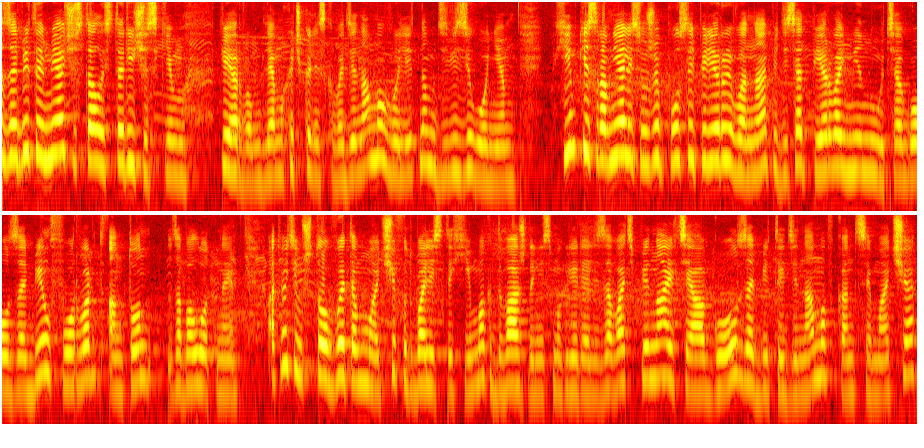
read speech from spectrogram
этот забитый мяч стал историческим первым для махачкалинского «Динамо» в элитном дивизионе. Химки сравнялись уже после перерыва на 51-й минуте. Гол забил форвард Антон Заболотный. Отметим, что в этом матче футболисты «Химок» дважды не смогли реализовать пенальти, а гол, забитый «Динамо» в конце матча,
